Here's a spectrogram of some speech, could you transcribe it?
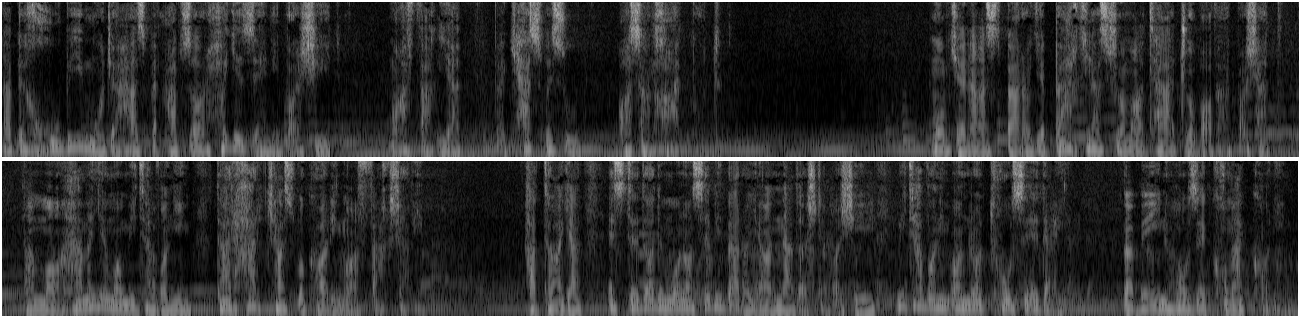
و به خوبی مجهز به ابزارهای ذهنی باشید، موفقیت و کسب سود آسان خواهد بود. ممکن است برای برخی از شما تعجب آور باشد اما همه ما می توانیم در هر کسب و کاری موفق شویم حتی اگر استعداد مناسبی برای آن نداشته باشیم می توانیم آن را توسعه دهیم و به این حوزه کمک کنیم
